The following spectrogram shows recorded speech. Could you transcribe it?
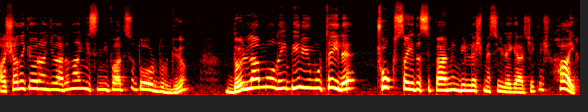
aşağıdaki öğrencilerden hangisinin ifadesi doğrudur diyor. Döllenme olayı bir yumurta ile çok sayıda spermin birleşmesiyle gerçekleşir. Hayır.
